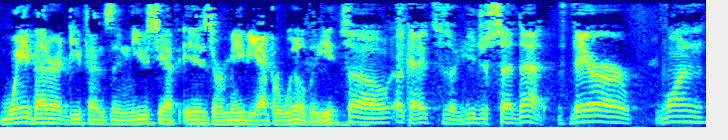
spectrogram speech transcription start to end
way better at defense than UCF is or maybe ever will be. So, okay, so you just said that. They are one,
